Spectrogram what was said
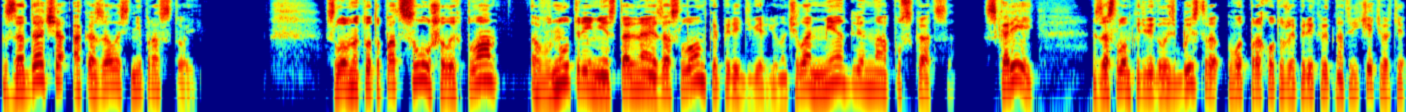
Задача оказалась непростой. Словно кто-то подслушал их план Внутренняя стальная заслонка перед дверью начала медленно опускаться. «Скорей!» Заслонка двигалась быстро, вот проход уже перекрыт на три четверти.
